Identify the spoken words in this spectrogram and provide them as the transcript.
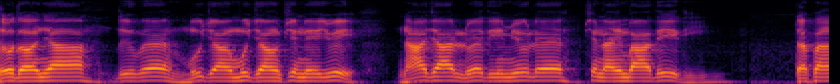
သို့တော်ညာသူပဲမူကြောင်မူကြောင်ဖြစ်နေ၍ နာကြလွယ်သည်မျိုးလည်းဖြစ်နိုင်ပါသေးသည်တပံ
